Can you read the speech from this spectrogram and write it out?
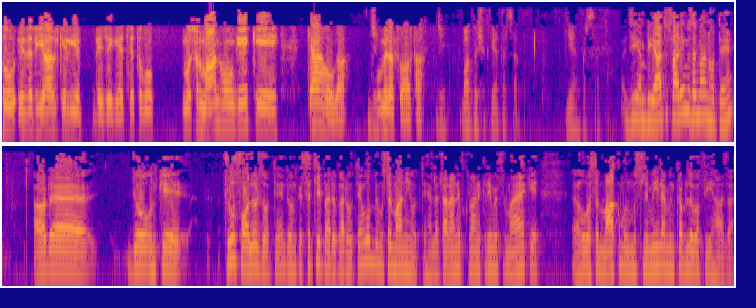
تو عزتیال کے لیے بھیجے گئے تھے تو وہ مسلمان ہوں گے کہ کیا ہوگا جی وہ میرا سوال تھا جی بہت بہت شکریہ صاحب جی صاحب جی انبیاء تو سارے مسلمان ہوتے ہیں اور جو ان کے ٹرو فالوئرز ہوتے ہیں جو ان کے سچے پیروکار ہوتے ہیں وہ بھی مسلمان ہی ہوتے ہیں اللہ تعالیٰ نے قرآن کریم میں فرمایا کہ وہ سب ماکم المسلمین امن قبل وفی حاضہ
